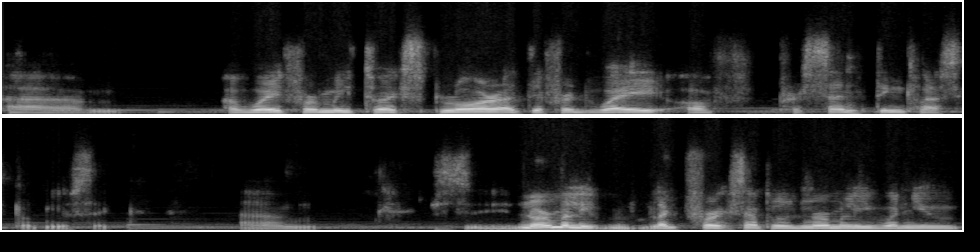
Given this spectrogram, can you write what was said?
um, a way for me to explore a different way of presenting classical music. Um, normally, like for example, normally when you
